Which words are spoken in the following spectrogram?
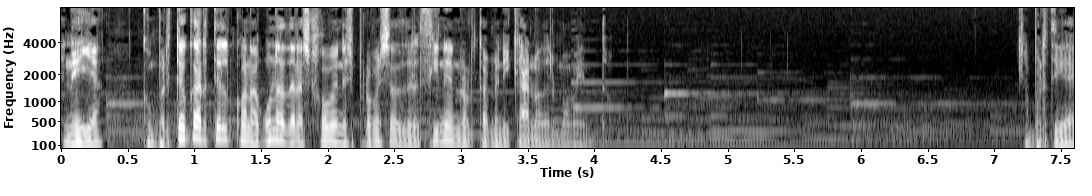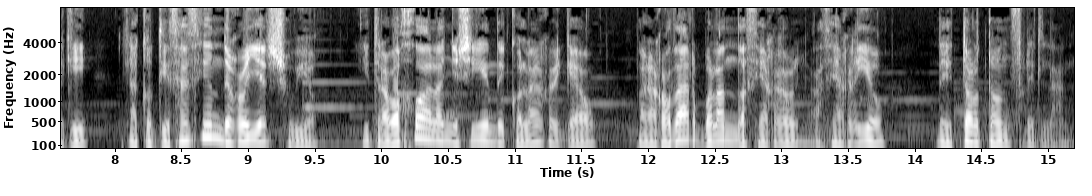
En ella compartió cartel con algunas de las jóvenes promesas del cine norteamericano del momento. A partir de aquí, la cotización de Rogers subió y trabajó al año siguiente con Larry Gao para rodar Volando hacia, hacia Río de Thornton Friedland.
